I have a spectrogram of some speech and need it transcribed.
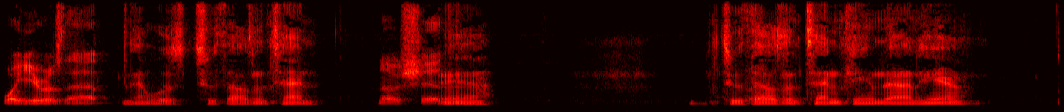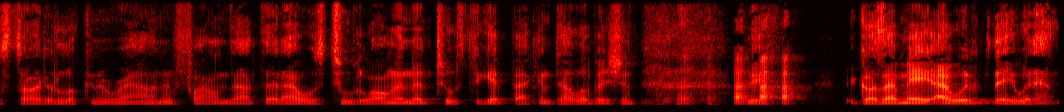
What year was that? That was 2010. No shit. Yeah, 2010 came down here, started looking around, and found out that I was too long in the tooth to get back in television. Because I may I would they would have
